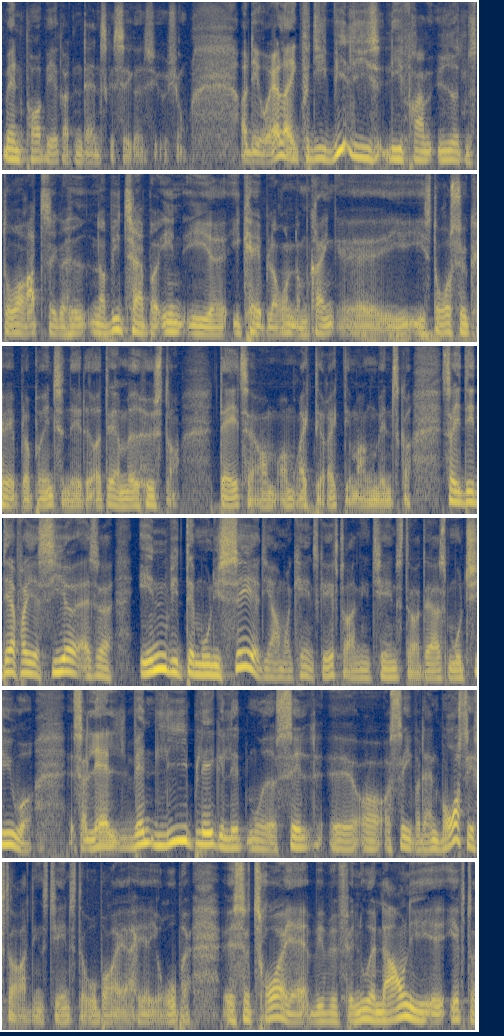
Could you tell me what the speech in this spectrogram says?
men påvirker den danske sikkerhedssituation. Og det er jo heller ikke, fordi vi lige, lige frem yder den store retssikkerhed, når vi taber ind i, øh, i kabler rundt omkring, øh, i, i store søkabler på internettet, og dermed høster data om, om rigtig, rigtig mange mennesker. Så det er derfor, jeg siger, altså, inden vi demoniserer de amerikanske efterretningstjenester og deres motiver, så lad, vend lige blikket lidt mod os selv øh, og, og se, hvordan vores efterretningstjenester opererer her i Europa. Øh, så tror jeg, at vi vil finde ud er navnlig øh, efter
